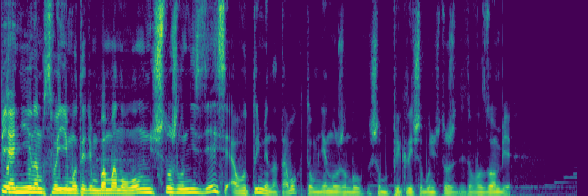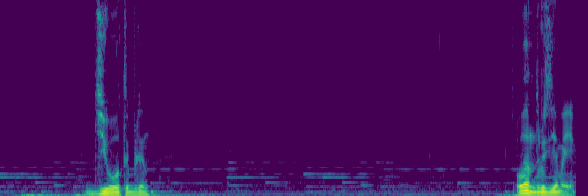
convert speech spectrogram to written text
Пианином своим вот этим бомбанул. Он уничтожил не здесь, а вот именно того, кто мне нужен был, чтобы прикрыть, чтобы уничтожить этого зомби. Идиоты, блин Ладно, друзья мои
